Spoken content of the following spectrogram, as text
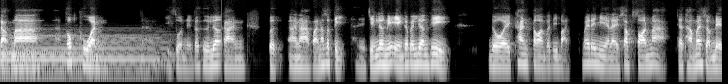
กลับมาทบทวน อีกส่วนหนึ่งก็คือเรื่องการฝึกอานาปานสติ จริงเรื่องนี้เองก็เป็นเรื่องที่โดยขั้นตอนปฏิบัติไม่ได้มีอะไรซับซ้อนมาก จะทำให้สำเร็จ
